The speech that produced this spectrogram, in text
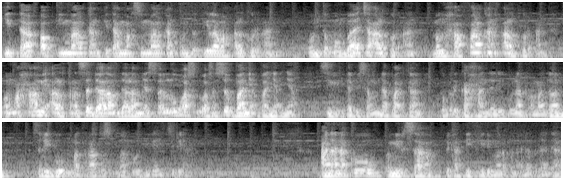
kita optimalkan, kita maksimalkan untuk tilawah Al-Quran, untuk membaca Al-Quran, menghafalkan Al-Quran, memahami Al-Quran sedalam-dalamnya, seluas-luasnya, sebanyak-banyaknya, sehingga kita bisa mendapatkan keberkahan dari bulan Ramadan 1443 Hijriah. Anak-anakku, pemirsa PKTV di mana pun Anda berada,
